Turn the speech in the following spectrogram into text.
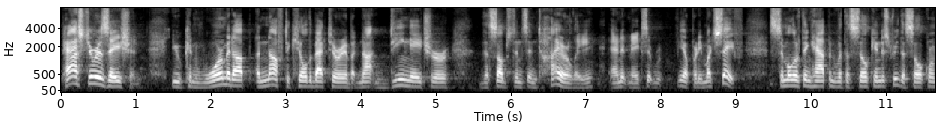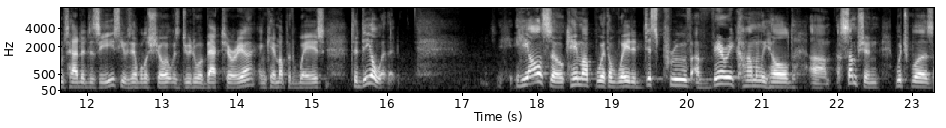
Pasteurization. You can warm it up enough to kill the bacteria, but not denature the substance entirely, and it makes it you know, pretty much safe. Similar thing happened with the silk industry. The silkworms had a disease. He was able to show it was due to a bacteria and came up with ways to deal with it he also came up with a way to disprove a very commonly held um, assumption, which was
